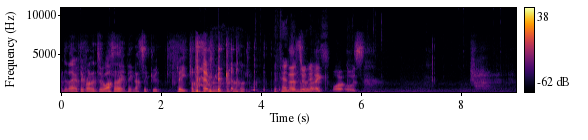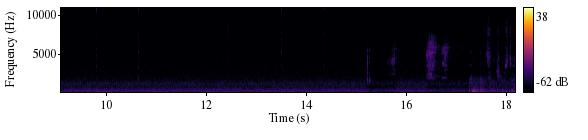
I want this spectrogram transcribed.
I don't know. If they've run into us, I don't think that's a good fate for them. depends that's on who it like is. mortals. Hmm, that's interesting.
